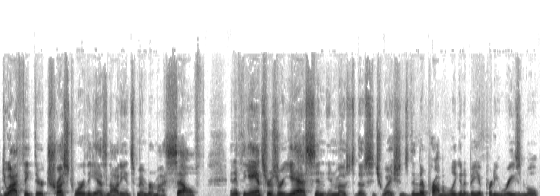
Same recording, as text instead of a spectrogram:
Do I think they're trustworthy as an audience member myself? And if the answers are yes in, in most of those situations, then they're probably going to be a pretty reasonable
